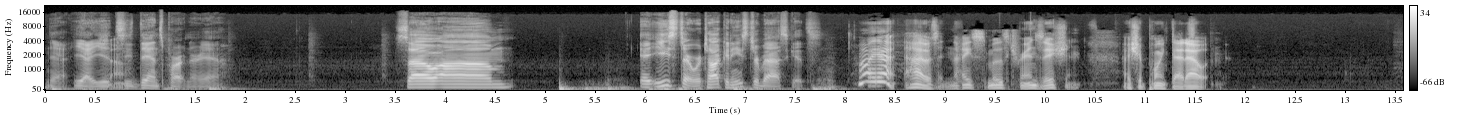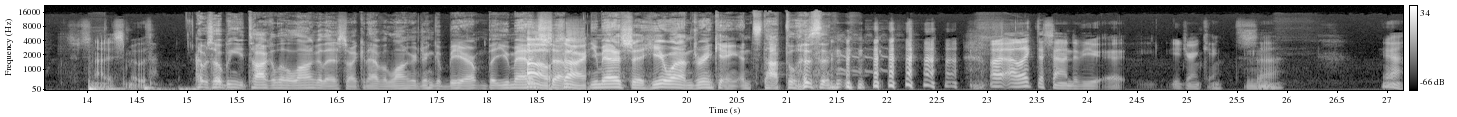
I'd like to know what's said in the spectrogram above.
yeah, yeah. you- It's So. a dance partner. Yeah. So um, Easter, we're talking Easter baskets. Oh yeah, that was a nice smooth transition. I should point that out. It's not as smooth. I was hoping you'd talk a little longer there so I could have a longer drink of beer, but you managed Oh, to sorry. you managed to hear what I'm drinking and stop to listen. I, I like the sound of you uh, you drinking. It's, Mm-hmm. uh, yeah,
